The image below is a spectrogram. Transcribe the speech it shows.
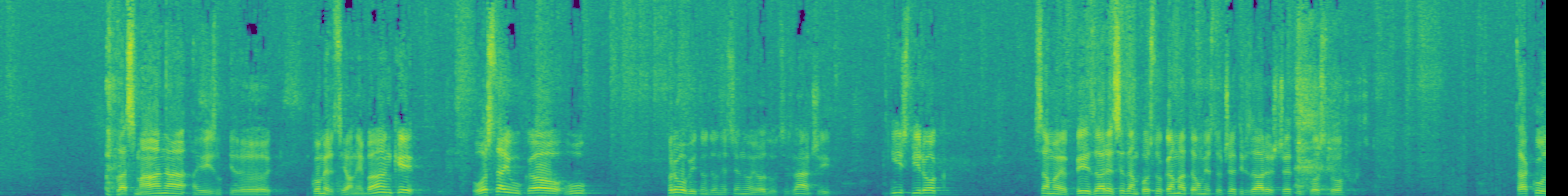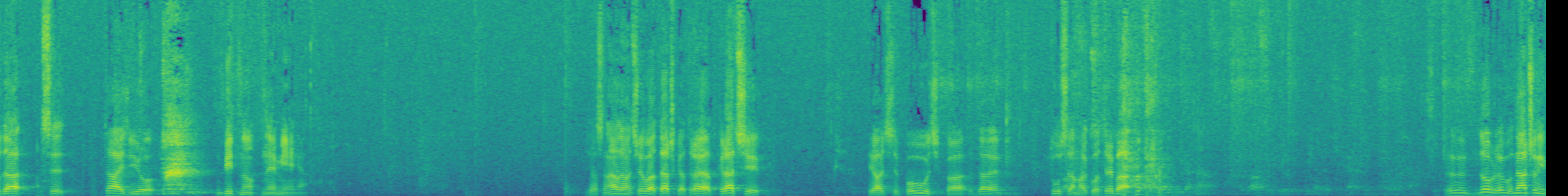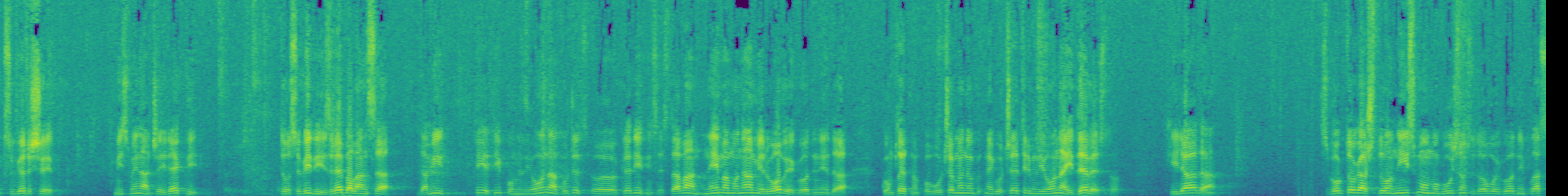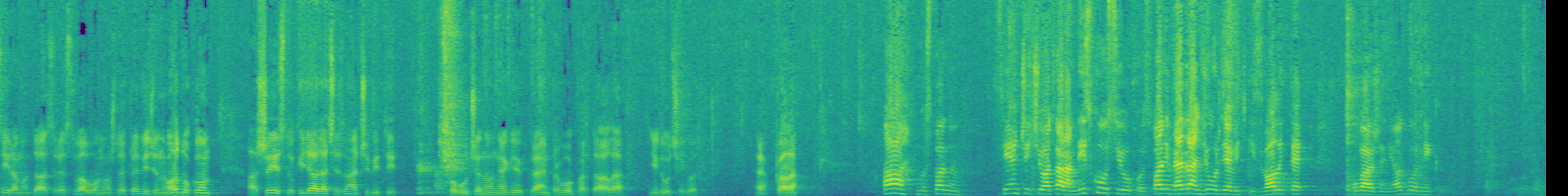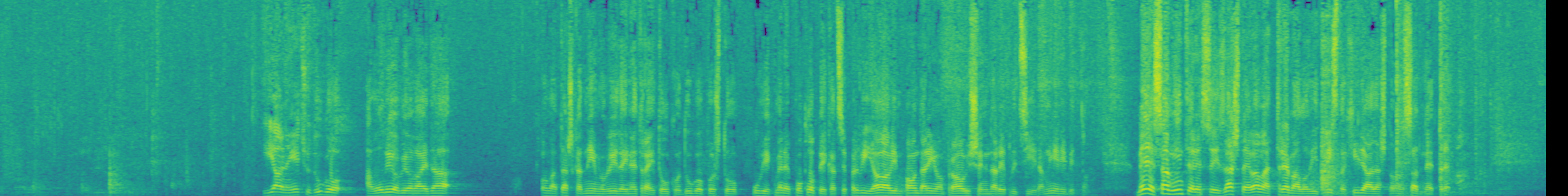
plasmana iz e, komercijalne banke, ostaju kao u prvobitno donesenoj odluci. Znači, isti rok, samo je 5,7% kamata umjesto 4,4%, tako da se taj dio bitno ne mijenja. Ja se nadam da će ova tačka trajati kraće. Ja ću se povući, pa da je, tu sam ako treba... E, dobro, evo, načelnik sugeriše, mi smo inače i rekli, to se vidi iz rebalansa, da mi 5,5 miliona budžet, e, kreditni sestava nemamo namjeru ove godine da kompletno povučemo, nego 4 miliona i 900 hiljada, zbog toga što nismo u mogućnosti da ovoj godini plasiramo ta sredstva u ono što je predviđeno odlukom, a 600 hiljada će znači biti povučeno negdje krajem prvog kvartala iduće godine. Evo, hvala. Hvala, gospodinu Sjenčiću. Otvaram diskusiju. Gospodin Vedran Đurđević, izvolite, uvaženi odbornik. I ja neću dugo, a volio bi ovaj da ova tačka dnevnog reda i ne traje toliko dugo, pošto uvijek mene poklope kad se prvi javim, pa onda nemam pravo više ni da repliciram, nije ni bitno. Mene sam interesuje zašto je vama trebalo vi 300.000 što vam sad ne treba.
